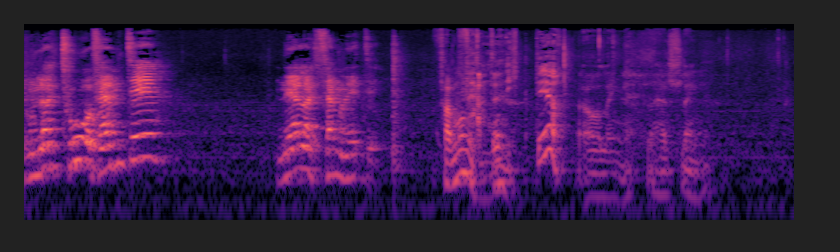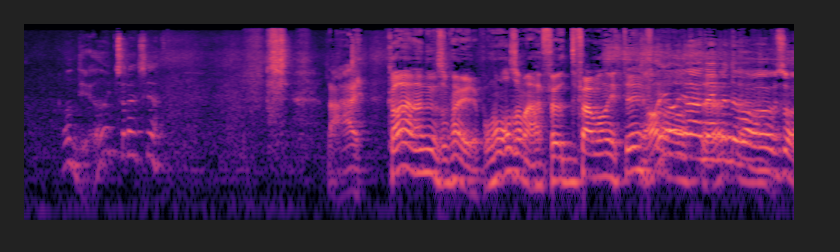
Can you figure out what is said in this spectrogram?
Grunnlag 52, nedlagt 95. 95. 95 ja. Ja, lenge. Det er helt lenge. ja. Det er da ikke så lenge siden. Nei. Kan hende noen som hører på nå, som er født 95. Ja, ja, ja, nei, men det var jo så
